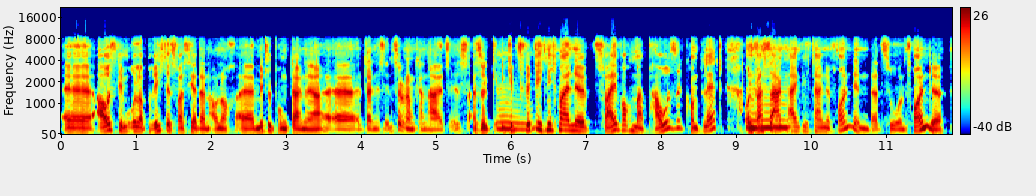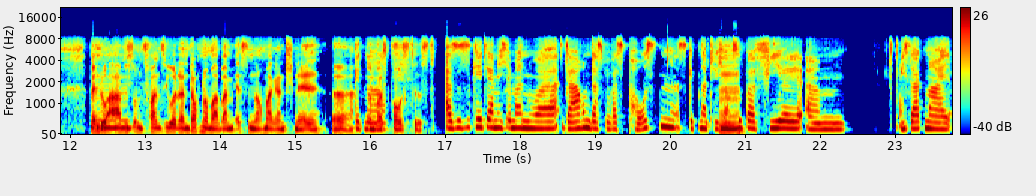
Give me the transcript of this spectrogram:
äh, aus dem Urlaub berichtest, was ja dann auch noch äh, Mittelpunkt deiner, äh, deines Instagram-Kanals ist. Also mhm. gibt es wirklich nicht mal eine zwei Wochen mal Pause komplett? Und mhm. was sagen eigentlich deine Freundinnen dazu und Freunde, wenn mhm. du abends um 20 Uhr dann doch nochmal beim Essen nochmal ganz schnell äh, genau. irgendwas postest? Also es geht ja nicht immer nur darum, dass wir was posten. Es gibt natürlich auch mhm. super viel ähm, ich sag mal,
